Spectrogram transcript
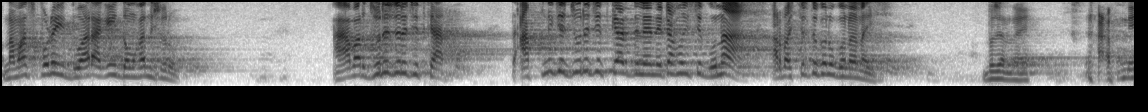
নামাজ পড়েই দুয়ার আগেই দমকানি শুরু আবার জোরে জোরে চিৎকার। আপনি যে জোরে চিৎকার দিলেন, এটা হয়েছে গুণা আর বাচ্চার তো কোনো গুণা নাই। বুঝেন নাই? আপনি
